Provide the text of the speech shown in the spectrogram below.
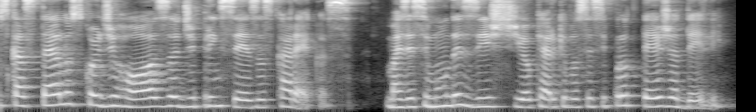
os castelos cor-de-rosa de princesas carecas. Mas esse mundo existe e eu quero que você se proteja dele.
